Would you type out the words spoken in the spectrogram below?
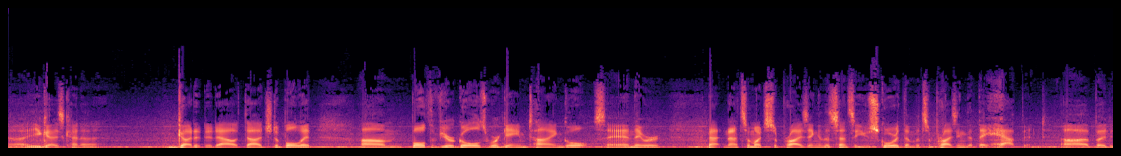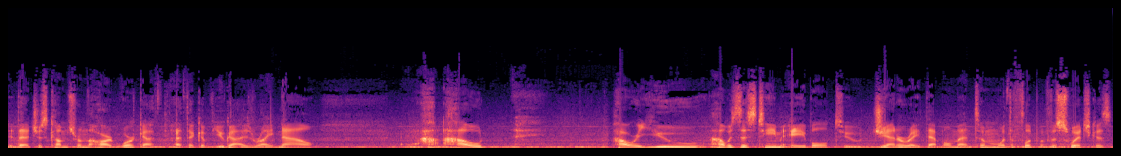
uh, you guys kind of gutted it out, dodged a bullet. Um, both of your goals were game tying goals, and they were not not so much surprising in the sense that you scored them, but surprising that they happened. Uh, but that just comes from the hard work ethic of you guys right now. How how are you? How is this team able to generate that momentum with the flip of a switch? Because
